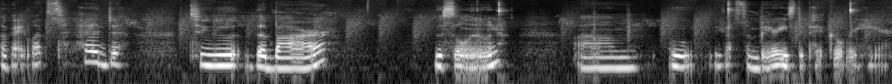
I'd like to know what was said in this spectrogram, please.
Okay, let's head to the bar, the saloon. Um, ooh, we got some berries to pick over here.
